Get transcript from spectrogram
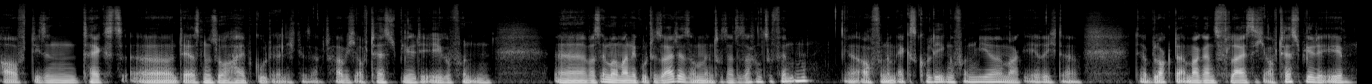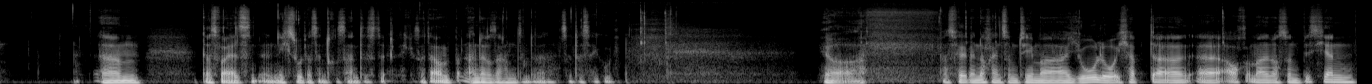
auf diesen Text. Äh, der ist nur so halb gut, ehrlich gesagt. Habe ich auf testspiel.de gefunden, äh, was immer mal eine gute Seite ist, um interessante Sachen zu finden. Ja, auch von einem Ex-Kollegen von mir, Marc Erich, der, der bloggt da immer ganz fleißig auf testspiel.de. Ähm, das war jetzt nicht so das Interessanteste, ehrlich gesagt. Aber andere Sachen sind da, sind da sehr gut. Ja, was fällt mir noch ein zum Thema YOLO? Ich habe da äh, auch immer noch so ein bisschen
